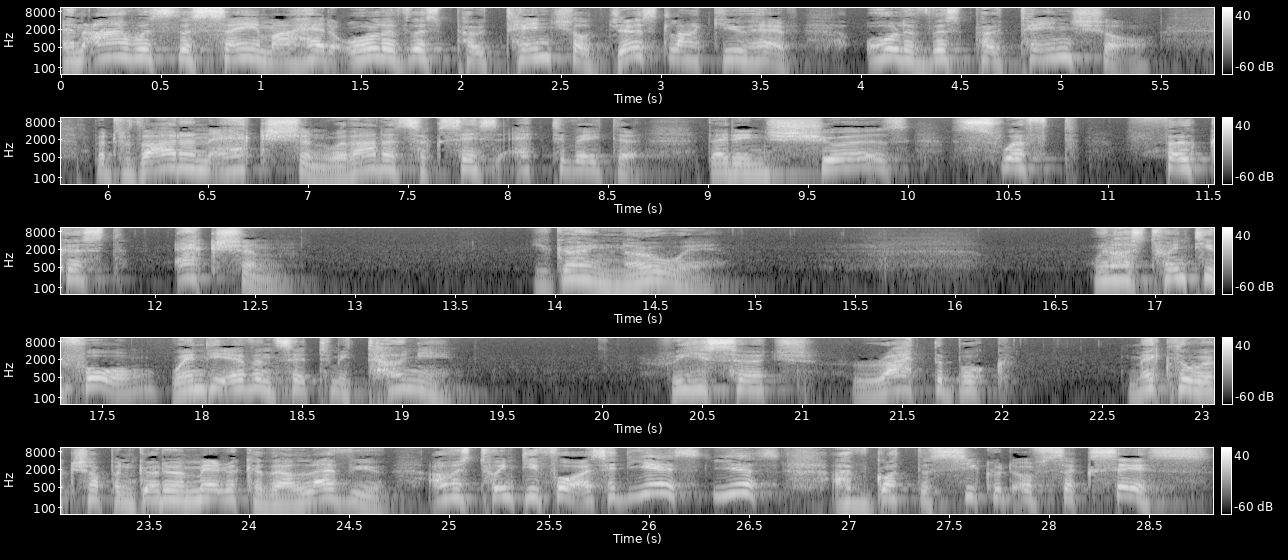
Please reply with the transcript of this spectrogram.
And I was the same. I had all of this potential, just like you have, all of this potential. But without an action, without a success activator that ensures swift, focused action, you're going nowhere. When I was 24, Wendy Evans said to me, Tony, research, write the book, Make the workshop and go to America. They'll love you. I was 24. I said, Yes, yes. I've got the secret of success.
